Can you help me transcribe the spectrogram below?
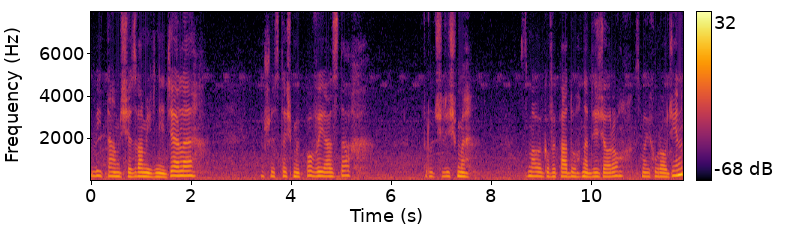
Witam się z Wami w niedzielę. Już jesteśmy po wyjazdach. Wróciliśmy z małego wypadu nad jezioro, z moich urodzin.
